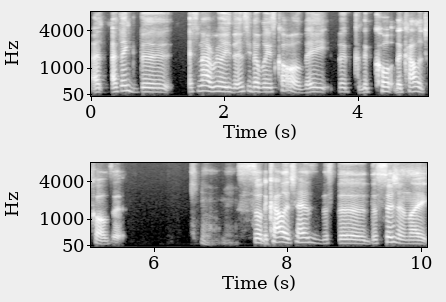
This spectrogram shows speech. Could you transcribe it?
I, I think the it's not really the NCAA's call. They the the co- the college calls it. Oh, so the college has this the decision like,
